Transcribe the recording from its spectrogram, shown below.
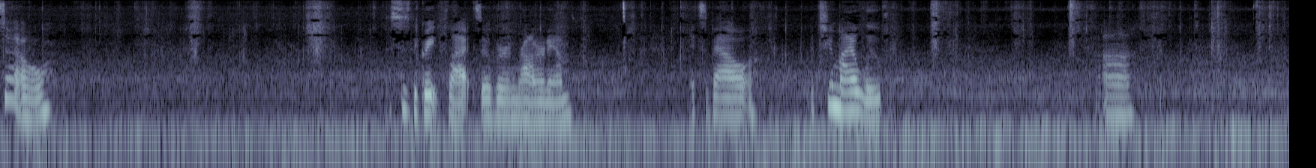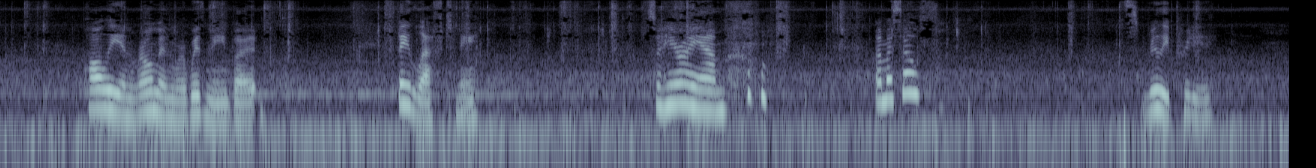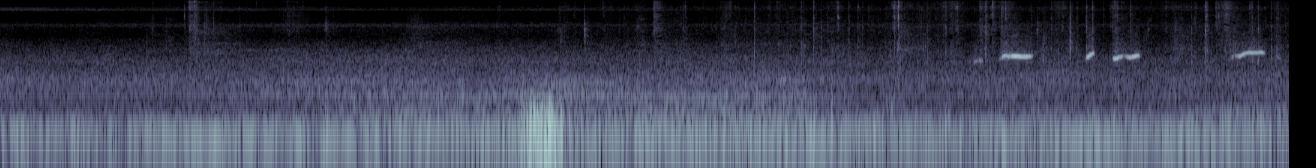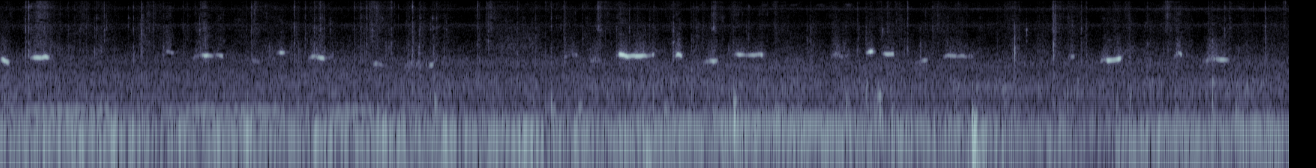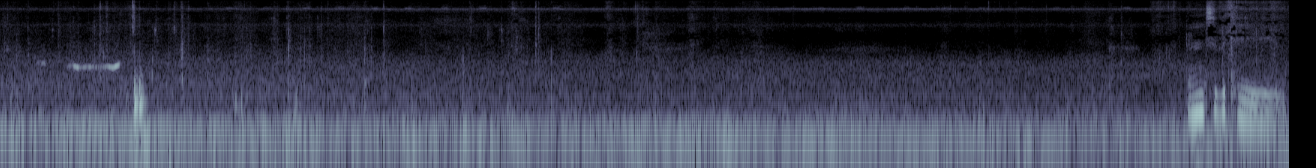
So, this is the Great Flats over in Rotterdam. It's about a two mile loop. Uh, Polly and Roman were with me, but they left me. So here I am by myself. It's really pretty. Into the cave.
